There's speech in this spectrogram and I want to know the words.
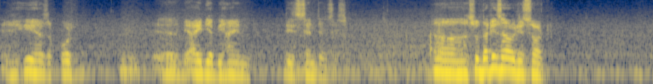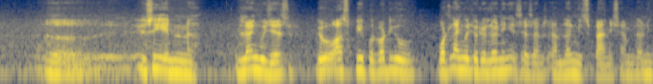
he has, of course, uh, the idea behind these sentences. Uh, so that is how it is taught. Uh, you see, in languages, you ask people, "What do you, what language are you learning?" He says, "I'm, I'm learning Spanish. I'm learning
